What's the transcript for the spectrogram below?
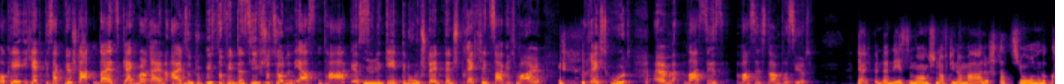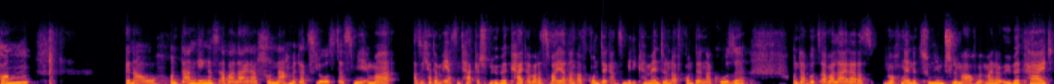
Okay, ich hätte gesagt, wir starten da jetzt gleich mal rein. Also, du bist auf Intensivstation den ersten Tag. Es mhm. geht den Umständen entsprechend, sage ich mal, recht gut. Ähm, was ist, was ist dann passiert? Ja, ich bin dann nächsten Morgen schon auf die normale Station gekommen. Genau. Und dann ging es aber leider schon nachmittags los, dass mir immer also ich hatte am ersten Tag ja schon Übelkeit, aber das war ja dann aufgrund der ganzen Medikamente und aufgrund der Narkose. Und dann wurde es aber leider das Wochenende zunehmend schlimmer, auch mit meiner Übelkeit.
